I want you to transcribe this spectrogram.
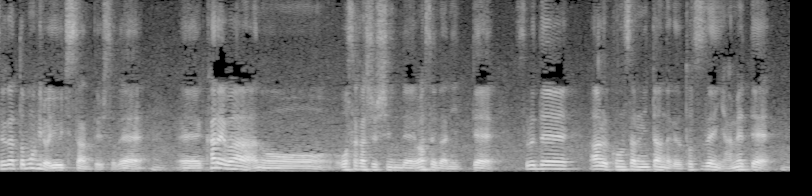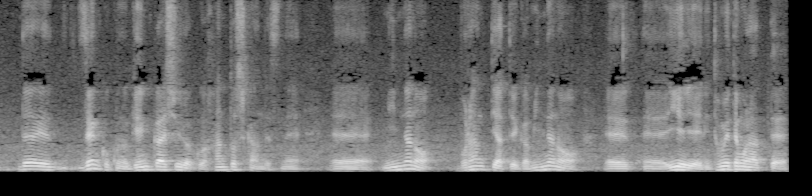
それが友広祐一さんという人で、えー彼はあのー大阪出身で早稲田に行ってそれであるコンサルにいたんだけど突然辞めてで全国の限界収録を半年間ですね、えーみんなのボランティアっていうかみんなの、えーえー家々に泊めてもらって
